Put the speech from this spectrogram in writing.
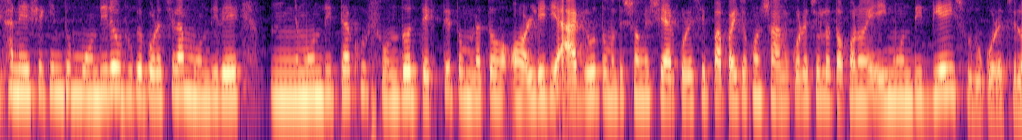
এখানে এসে কিন্তু মন্দিরেও ঢুকে পড়েছিলাম। মন্দিরে মন্দিরটা খুব সুন্দর দেখতে। তোমরা তো অলরেডি আগেও তোমাদের সঙ্গে শেয়ার করেছি। পাপাই যখন স্নান করেছিল, তখনও এই মন্দির দিয়েই শুরু করেছিল।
